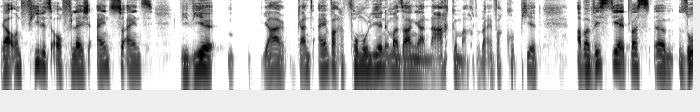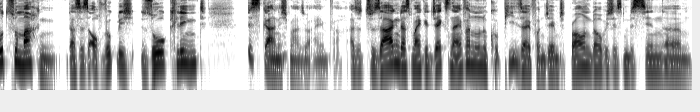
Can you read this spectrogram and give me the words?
Ja, und vieles auch vielleicht eins zu eins, wie wir ja ganz einfach formulieren, immer sagen, ja, nachgemacht oder einfach kopiert. Aber wisst ihr, etwas ähm, so zu machen, dass es auch wirklich so klingt, ist gar nicht mal so einfach. Also zu sagen, dass Michael Jackson einfach nur eine Kopie sei von James Brown, glaube ich, ist ein bisschen ähm,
